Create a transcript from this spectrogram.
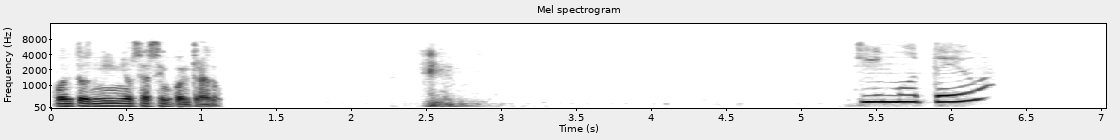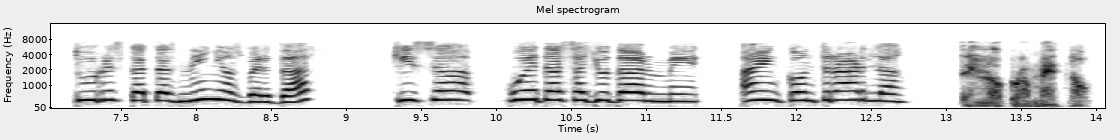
¿Cuántos niños has encontrado? Timoteo, tú rescatas niños, ¿verdad? Quizá puedas ayudarme a encontrarla. Te lo prometo.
